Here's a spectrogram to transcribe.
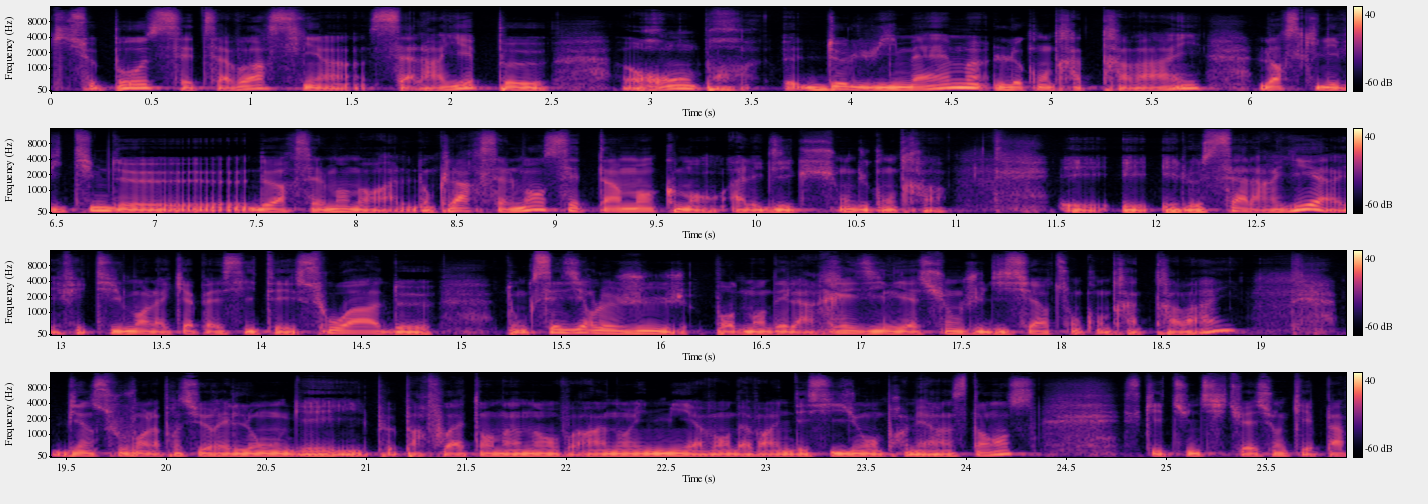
qui se pose, c'est de savoir si un salarié peut rompre de lui-même le contrat de travail lorsqu'il est victime de, harcèlement moral. Donc le harcèlement, c'est un manquement à l'exécution du contrat. Et, le salarié a effectivement la capacité soit de donc saisir le juge pour demander la résiliation judiciaire de son contrat de travail. Bien souvent, la procédure est longue et il peut parfois attendre un an, voire un an et demi avant d'avoir une décision en première instance, ce qui est une situation qui n'est pas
